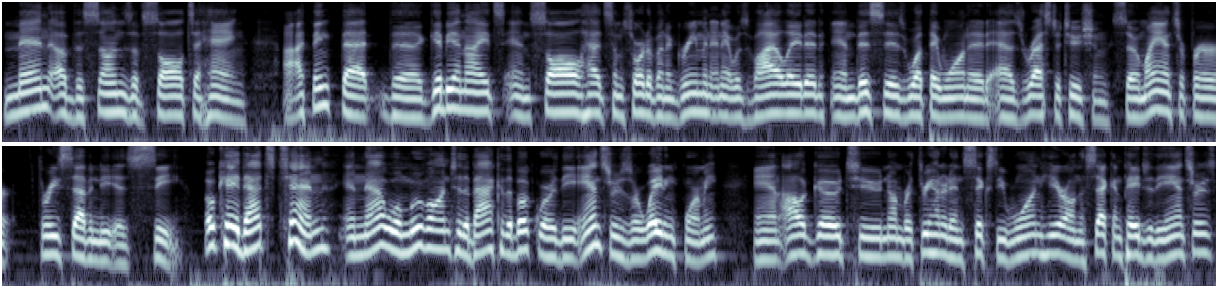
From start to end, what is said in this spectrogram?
Men of the sons of Saul to hang. I think that the Gibeonites and Saul had some sort of an agreement and it was violated, and this is what they wanted as restitution. So my answer for 370 is C. Okay, that's 10, and now we'll move on to the back of the book where the answers are waiting for me. And I'll go to number 361 here on the second page of the answers.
